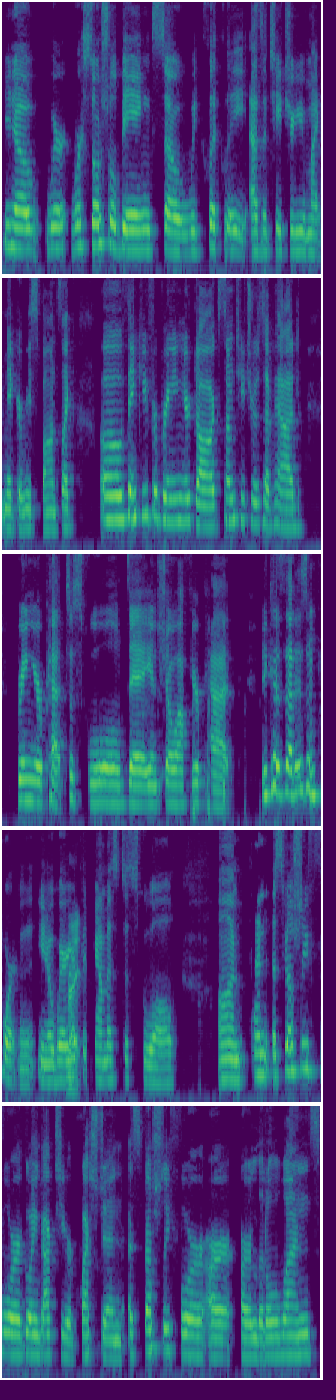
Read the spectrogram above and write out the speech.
you know, we're we're social beings, so we quickly, as a teacher, you might make a response like, "Oh, thank you for bringing your dog." Some teachers have had bring your pet to school day and show off your pet because that is important. You know, wear right. your pajamas to school um, and especially for going back to your question, especially for our, our little ones,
